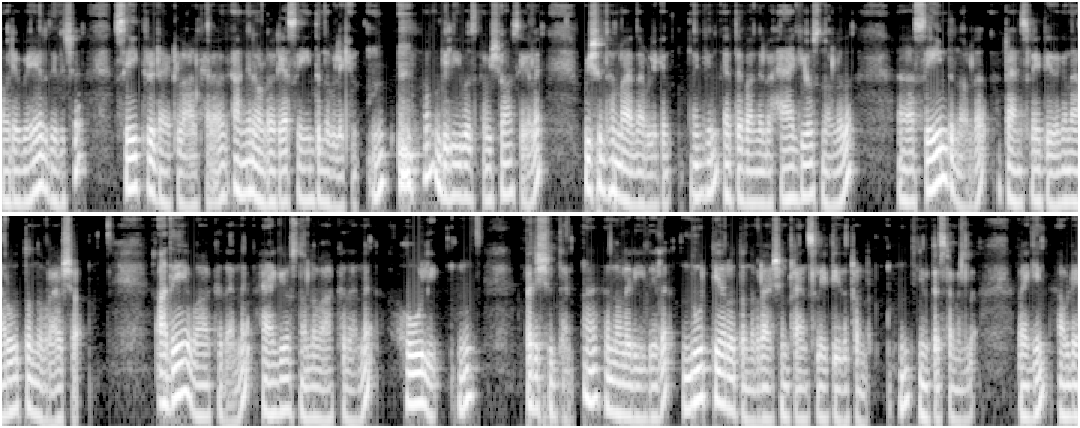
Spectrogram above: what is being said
അവരെ വേർതിരിച്ച് സീക്രഡ് ആയിട്ടുള്ള ആൾക്കാർ അങ്ങനെയുള്ളവരെ ആ സെയിന്റ് എന്ന് വിളിക്കുന്നു. അപ്പം ബിലീവേഴ്സിനെ വിശ്വാസികളെ വിശുദ്ധന്മാരെന്നാണ് വിളിക്കുന്നത് എങ്കിൽ നേരത്തെ പറഞ്ഞല്ലോ ഹാഗിയോസ് എന്നുള്ളത് സെയിന്റ് എന്നുള്ളത് ട്രാൻസ്ലേറ്റ് ചെയ്തിരിക്കുന്ന അറുപത്തൊന്ന് പ്രാവശ്യം അതേ വാക്ക് തന്നെ ഹാഗിയോസ് എന്നുള്ള വാക്ക് തന്നെ ഹോലി പരിശുദ്ധൻ എന്നുള്ള രീതിയിൽ നൂറ്റി അറുപത്തൊന്ന് പ്രാവശ്യം ട്രാൻസ്ലേറ്റ് ചെയ്തിട്ടുണ്ട് ന്യൂ ടെസ്റ്റമെന്റിൽ അപ്പം അഗെയിൻ അവിടെ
